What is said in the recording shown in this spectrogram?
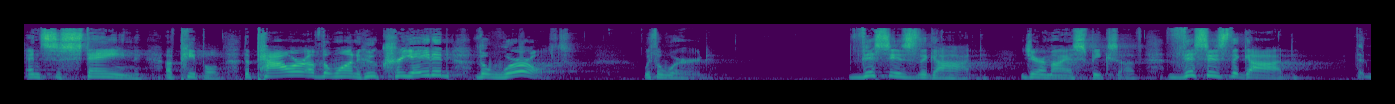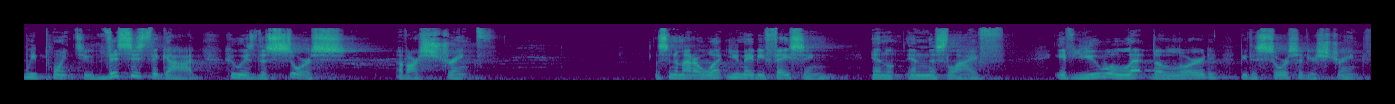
and sustain a people. The power of the one who created the world with a word. This is the God Jeremiah speaks of. This is the God that we point to. This is the God who is the source of our strength. Listen, no matter what you may be facing in, in this life, if you will let the Lord be the source of your strength,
